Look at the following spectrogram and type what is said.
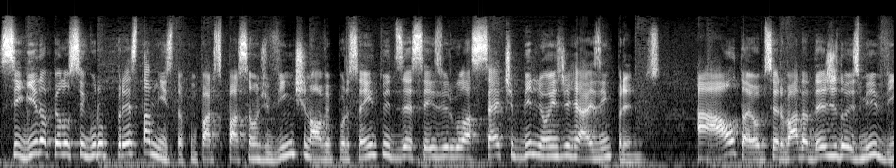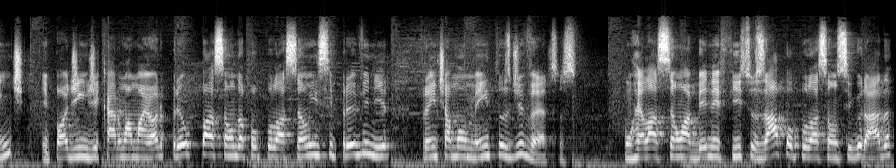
seguida pelo seguro prestamista, com participação de 29% e 16,7 bilhões de reais em prêmios. A alta é observada desde 2020 e pode indicar uma maior preocupação da população em se prevenir frente a momentos diversos. Com relação a benefícios à população segurada,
